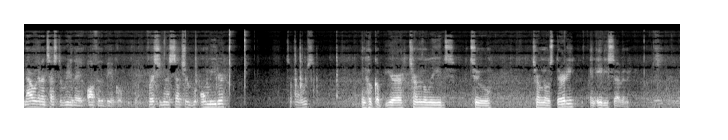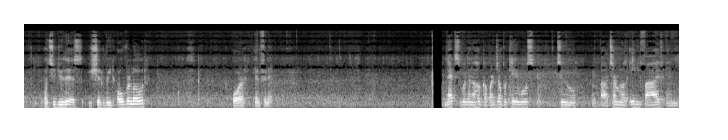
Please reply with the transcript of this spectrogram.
Now we're going to test the relay off of the vehicle. First you're going to set your ohm meter to ohms and hook up your terminal leads to terminals 30 and 87. Once you do this, you should read overload or infinite. Next, we're going to hook up our jumper cables to uh, terminals 85 and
